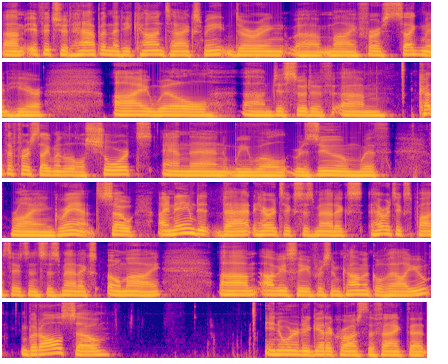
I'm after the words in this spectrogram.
Um, if it should happen that he contacts me during uh, my first segment here, I will um, just sort of um, cut the first segment a little short and then we will resume with Ryan Grant. So I named it that Heretics, Schismatics, Heretics, Apostates, and Schismatics, oh my um, obviously for some comical value, but also in order to get across the fact that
